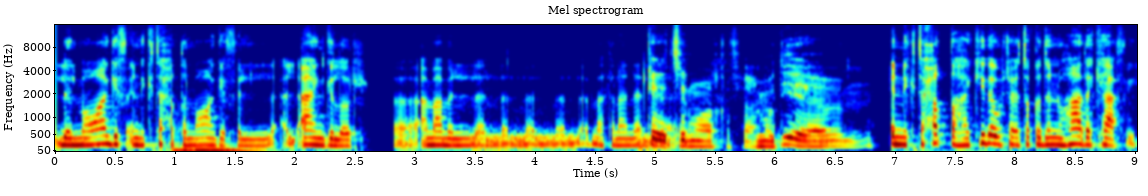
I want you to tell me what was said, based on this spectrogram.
للمواقف إنك تحط المواقف ال angular آه، أمام ال ال مثلا كذا تصير مواقف عموديه إنك تحطها كذا وتعتقد إنه هذا كافي.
